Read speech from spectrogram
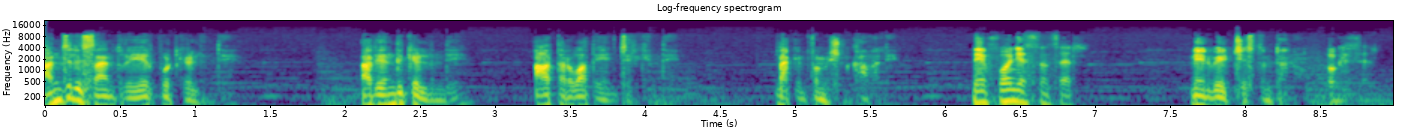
Anjali సాయంత్రం ఎయిర్పోర్ట్కి వెళ్ళింది అది ఎందుకు వెళ్ళింది ఆ తర్వాత ఏం జరిగింది? నాకు ఇన్ఫర్మేషన్ కావాలి. నేను ఫోన్ చేస్తాను సార్. నేను వెయిట్ చేస్తుంటాను. Okay sir sir.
